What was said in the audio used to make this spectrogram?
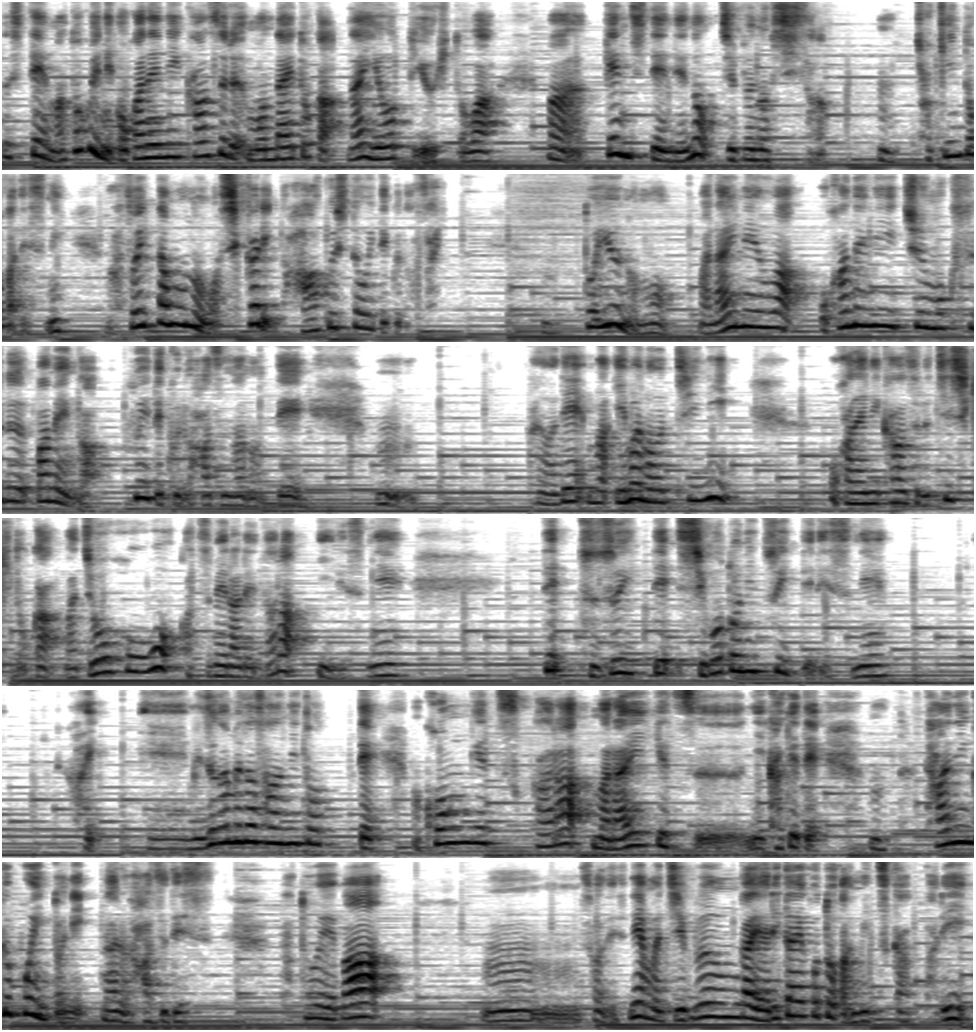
う。そして、まあ、特にお金に関する問題とかないよっていう人は、まあ、現時点での自分の資産、うん、貯金とかですね、ま、そういったものをしっかり把握しておいてください。というのも、まあ、来年はお金に注目する場面が増えてくるはずなので、うん、なので、まあ、今のうちにお金に関する知識とか、まあ、情報を集められたらいいですね。で、続いて仕事についてですね。はい。えー、水亀座さんにとって今月から、まあ、来月にかけて、うん、ターニングポイントになるはずです。例えば、うーんそうですね、まあ、自分がやりたいことが見つかったり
